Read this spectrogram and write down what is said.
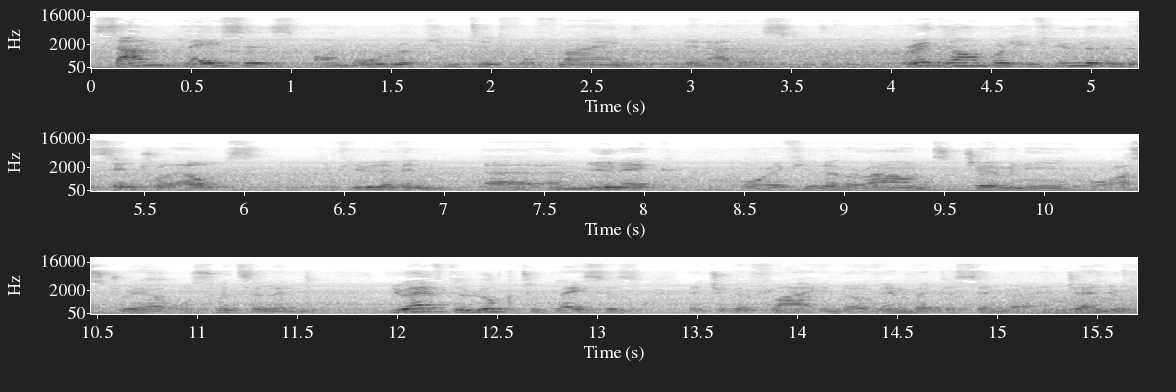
Some places are more reputed for flying than others. For example, if you live in the Central Alps, if you live in uh, uh, Munich, or if you live around Germany or Austria or Switzerland, you have to look to places that you can fly in November, December, and January,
